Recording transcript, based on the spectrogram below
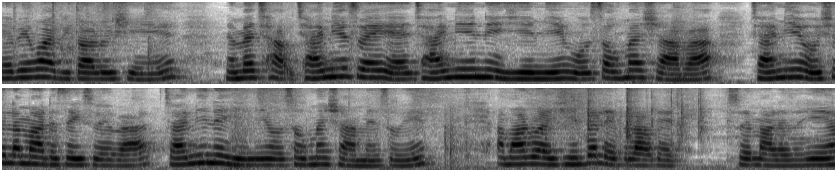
လေပင်ဝိုက်ပြီးသွားလို့ရှိရင်နံပါတ်6ဂျိုင်းမြင်းဆွဲရန်ဂျိုင်းမြင်းနဲ့ရင်မြင်းကိုစုံမှတ်ရှာပါဂျိုင်းမြင်းကိုရှစ်လက်မတစ်စိမ့်ဆွဲပါဂျိုင်းမြင်းနဲ့ရင်မြင်းကိုစုံမှတ်ရှာမယ်ဆိုရင်အမားတို့ကရင်ပက်လေဘယ်လောက်နဲ့ဆွဲမှလဲဆိုရင်က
